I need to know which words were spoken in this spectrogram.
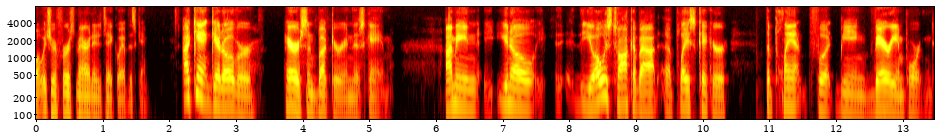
What was your first marinated takeaway of this game? I can't get over Harrison Butker in this game. I mean, you know, you always talk about a place kicker, the plant foot being very important.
